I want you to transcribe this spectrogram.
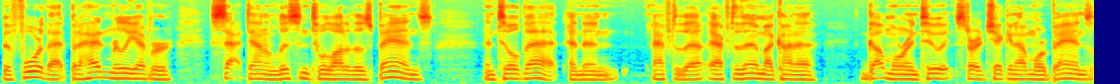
before that but i hadn't really ever sat down and listened to a lot of those bands until that. And then after that after them i kind of got more into it and started checking out more bands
